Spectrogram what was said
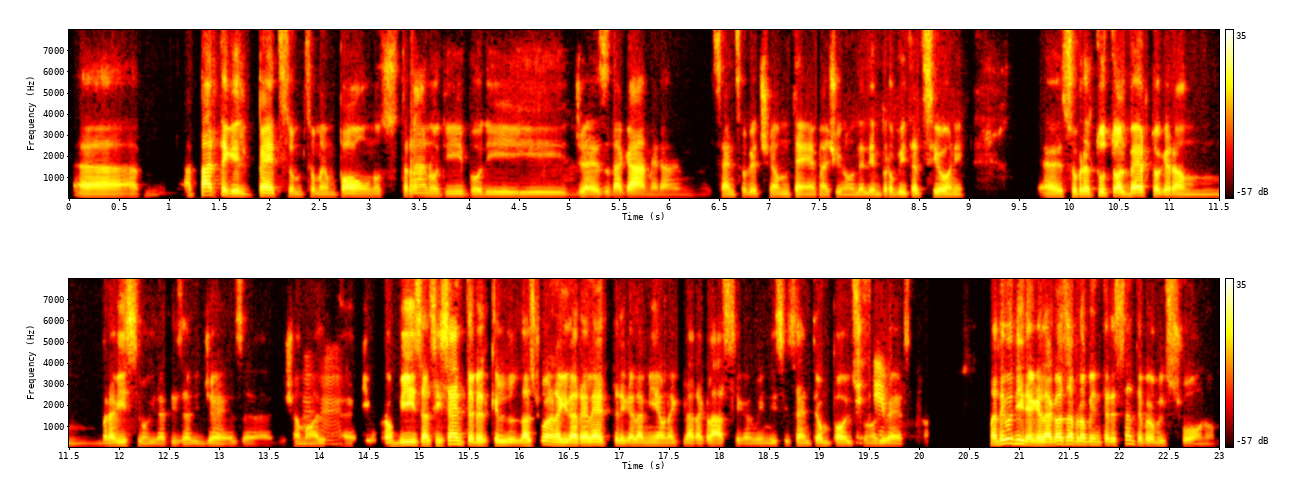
uh, a parte che il pezzo insomma, è un po' uno strano tipo di jazz da camera, nel senso che c'è un tema, ci sono delle improvvisazioni, eh, soprattutto Alberto che era un bravissimo chitarrista di jazz, diciamo, mm-hmm. eh, improvvisa, si sente perché la sua è una chitarra elettrica, la mia è una chitarra classica, quindi si sente un po' il suono sì, diverso. Ma devo dire che la cosa proprio interessante è proprio il suono,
